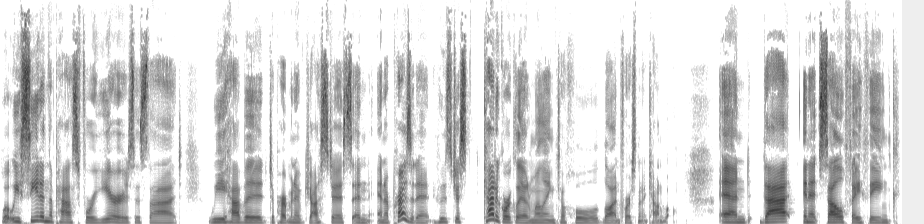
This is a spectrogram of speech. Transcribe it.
what we've seen in the past four years is that we have a Department of Justice and, and a president who's just categorically unwilling to hold law enforcement accountable. And that in itself, I think,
